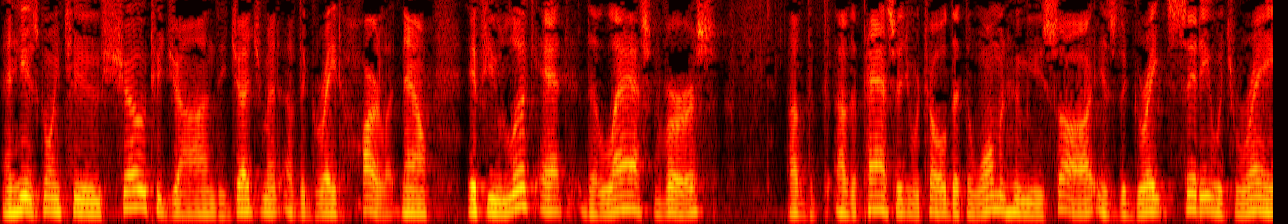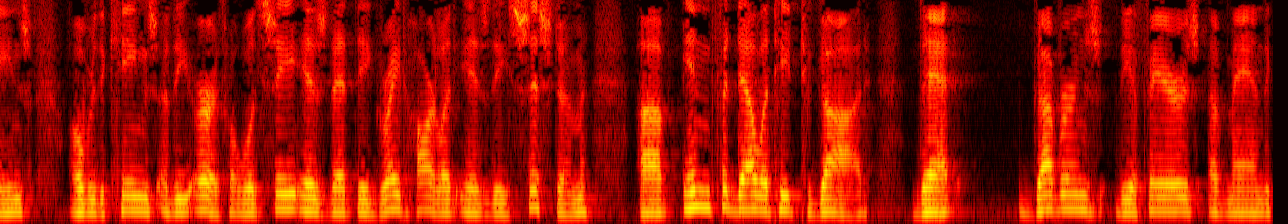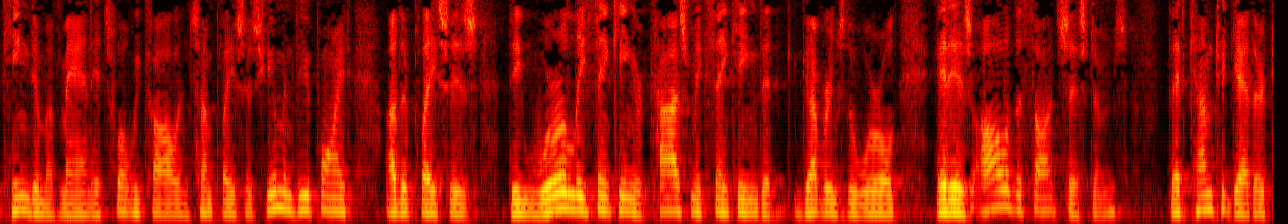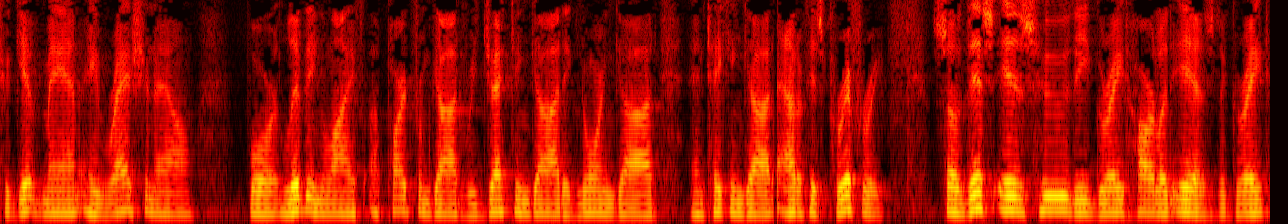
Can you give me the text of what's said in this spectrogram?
and he is going to show to John the judgment of the great harlot. Now, if you look at the last verse, of the, of the passage, we're told that the woman whom you saw is the great city which reigns over the kings of the earth. What we'll see is that the great harlot is the system of infidelity to God that governs the affairs of man, the kingdom of man. It's what we call in some places human viewpoint, other places the worldly thinking or cosmic thinking that governs the world. It is all of the thought systems that come together to give man a rationale for living life apart from God, rejecting God, ignoring God, and taking God out of his periphery. So this is who the great harlot is, the great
